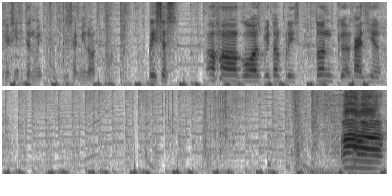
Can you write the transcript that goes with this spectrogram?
Okay, she didn't reset mirror. Please just. Go hospital, please. Don't g- kite here. Ah!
